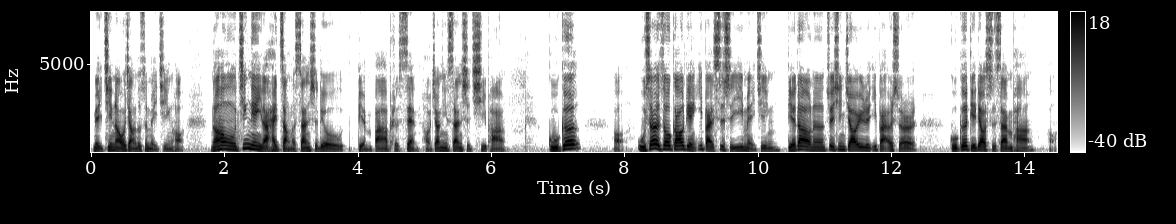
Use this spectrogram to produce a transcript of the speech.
美金啊，我讲的都是美金哈。然后今年以来还涨了三十六点八 percent，好，将近三十七趴。谷歌，哦，五十二周高点一百四十一美金，跌到呢最新交易日一百二十二，谷歌跌掉十三趴，好，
